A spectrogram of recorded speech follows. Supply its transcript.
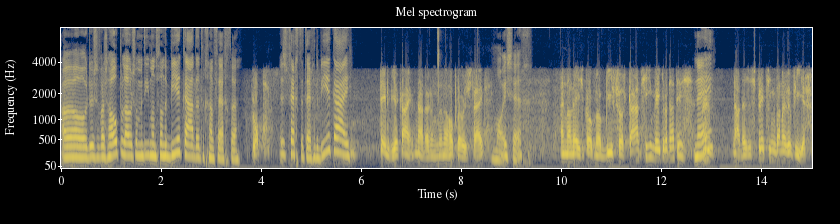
Oh, dus het was hopeloos om met iemand van de bierkade te gaan vechten. Klopt. Dus vechten tegen de bierkaai. Tegen de bierkaai. Nou, dat is een, een hopeloze strijd. Mooi zeg. En dan lees ik ook nog bifurcatie. Weet je wat dat is? Nee. Nou, dat is een splitsing van een rivier.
